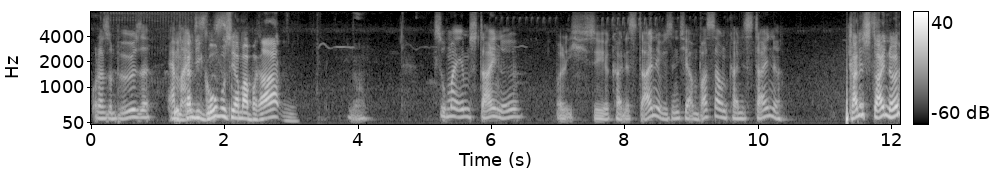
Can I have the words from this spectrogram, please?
oder so böse. Er ich meint kann die nicht ja mal braten. Ja. Ich suche mal eben Steine, weil ich sehe keine Steine. Wir sind hier am Wasser und keine Steine. Kann es deine?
